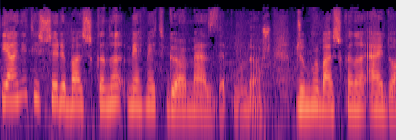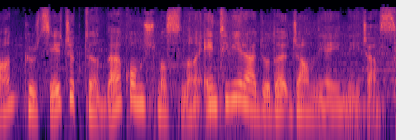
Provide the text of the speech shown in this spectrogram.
Diyanet İşleri Başkanı Mehmet Görmez de bulunuyor. Cumhurbaşkanı Erdoğan kürsüye çıktığında konuşmasını NTV Radyo'da canlı yayınlayacağız.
